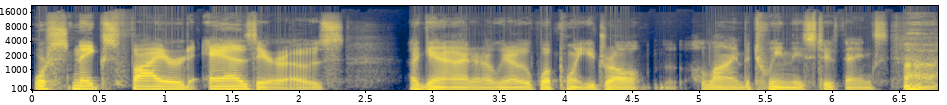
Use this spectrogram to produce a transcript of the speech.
or snakes fired as arrows. Again, I don't know, you know, at what point you draw a line between these two things. Uh huh.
